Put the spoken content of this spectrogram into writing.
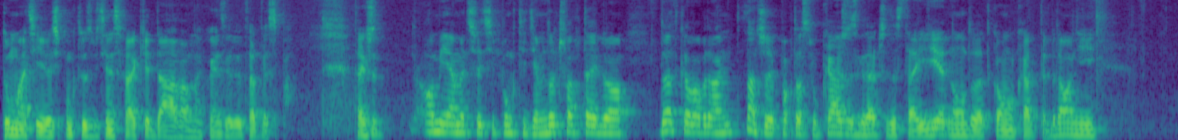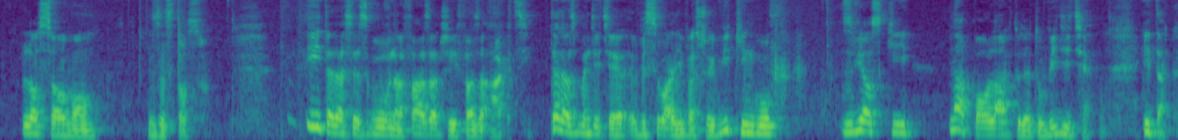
Tu macie ilość punktów zwycięstwa, jakie da wam na koniec gry ta wyspa. Także omijamy trzeci punkt, idziemy do czwartego. Dodatkowa broń, to znaczy, że po prostu każdy z graczy dostaje jedną dodatkową kartę broni losową ze stosu. I teraz jest główna faza, czyli faza akcji. Teraz będziecie wysyłali waszych wikingów z wioski na pola, które tu widzicie. I tak,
